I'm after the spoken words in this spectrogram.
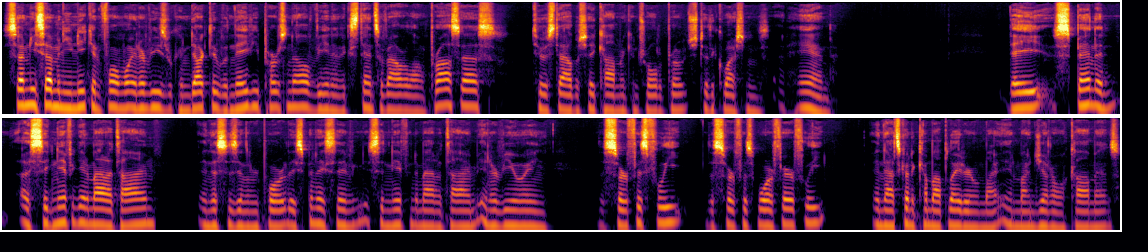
77 unique informal interviews were conducted with Navy personnel via an extensive hour long process to establish a common controlled approach to the questions at hand. They spent a, a significant amount of time and this is in the report, they spent a significant amount of time interviewing the surface fleet, the surface warfare fleet, and that's going to come up later in my in my general comments.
